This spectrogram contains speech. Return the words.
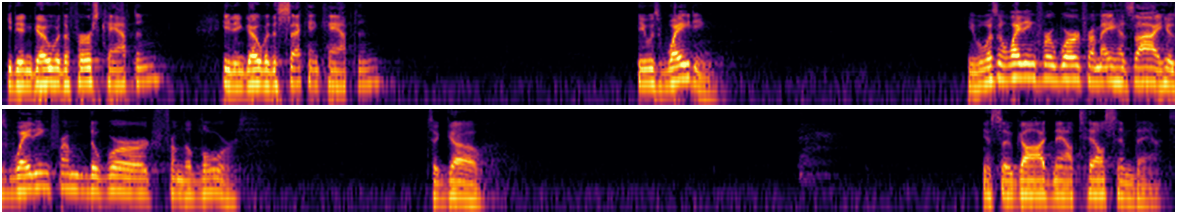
He didn't go with the first captain. He didn't go with the second captain. He was waiting. He wasn't waiting for a word from Ahaziah. He was waiting for the word from the Lord to go. And so God now tells him that.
